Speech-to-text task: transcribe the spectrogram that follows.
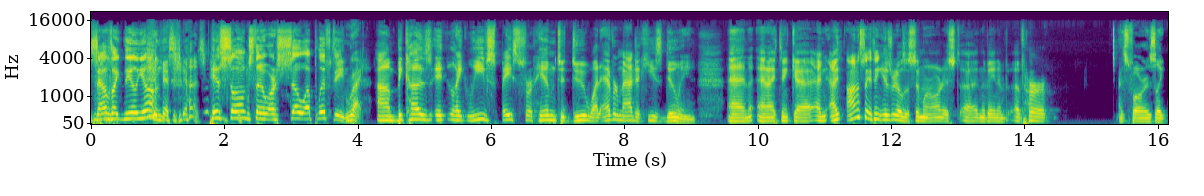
sounds like Neil Young. yes, he does. His songs though are so uplifting, Right. Um, because it like leaves space for him to do whatever magic he's doing, and and I think uh, and I honestly I think Israel's a similar artist uh, in the vein of, of her, as far as like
